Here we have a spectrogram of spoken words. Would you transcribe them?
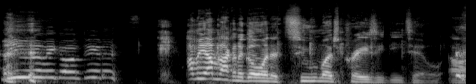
Um, you really gonna do this? I mean, I'm not going to go into too much crazy detail. Um,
